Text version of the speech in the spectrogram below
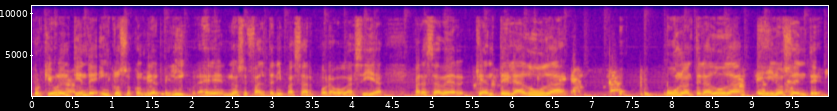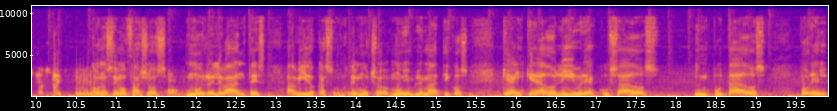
Porque uno entiende, incluso con mirar películas, ¿eh? no hace falta ni pasar por abogacía, para saber que ante la duda, uno ante la duda es inocente. Conocemos fallos muy relevantes, ha habido casos de mucho, muy emblemáticos, que han quedado libre acusados imputados por el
